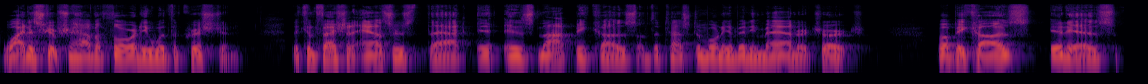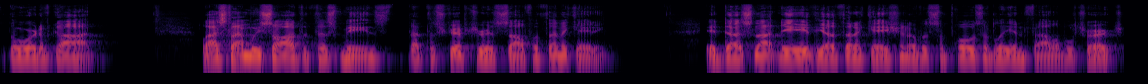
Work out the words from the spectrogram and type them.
Why does Scripture have authority with the Christian? The confession answers that it is not because of the testimony of any man or church, but because it is the Word of God. Last time we saw that this means that the Scripture is self authenticating. It does not need the authentication of a supposedly infallible church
